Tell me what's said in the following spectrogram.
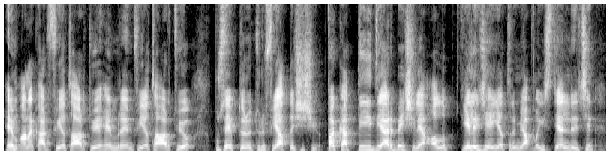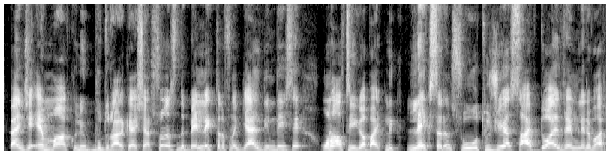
hem anakart fiyatı artıyor hem RAM fiyatı artıyor. Bu sebepten ötürü fiyat da şişiyor. Fakat DDR5 ile alıp geleceğe yatırım yapmak isteyenler için bence en makulü budur arkadaşlar. Sonrasında bellek tarafına geldiğimde ise 16 GB'lık Lexar'ın soğutucuya sahip dual RAM'leri var.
